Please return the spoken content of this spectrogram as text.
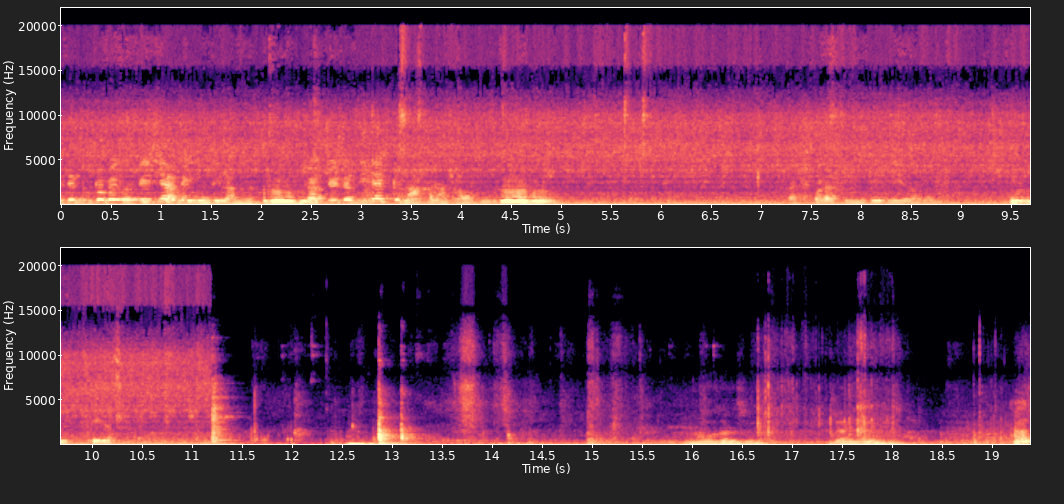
এতে দুটো বেগুন দিয়েছি আর বেগুন দিলাম না। চচ্চড়িটা দিলে একটু মাখা মাখা হবে। হুম হুম। কাঁচকলা তিনটে দিয়ে দেবো। হুম ঠিক আছে। হুম?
